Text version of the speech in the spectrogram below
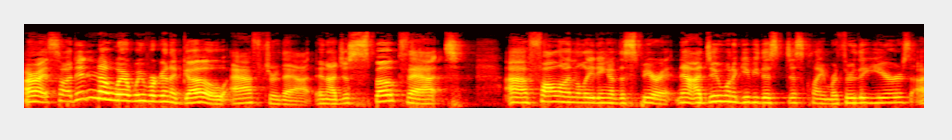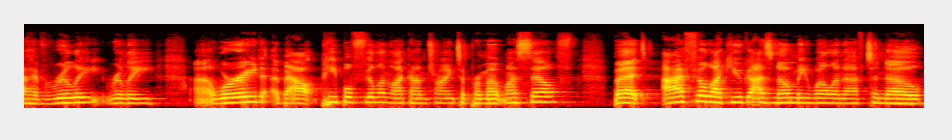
All right, so I didn't know where we were going to go after that, and I just spoke that uh, following the leading of the Spirit. Now, I do want to give you this disclaimer. Through the years, I have really, really uh, worried about people feeling like I'm trying to promote myself. But I feel like you guys know me well enough to know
